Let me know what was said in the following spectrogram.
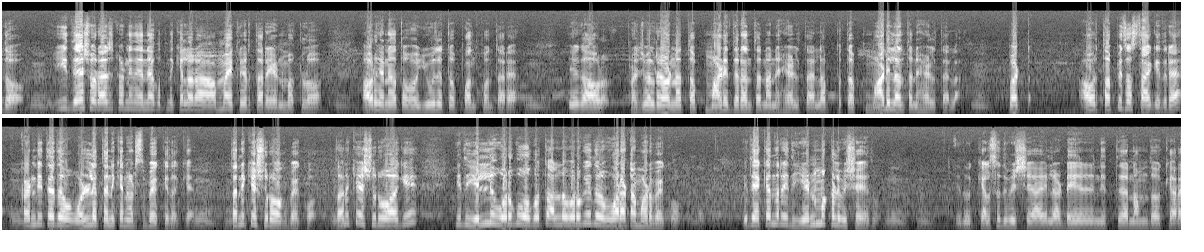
ಇದು. ಈ ದೇಶ ರಾಜಕಾರಣದಿಂದ ಏನಾಗುತ್ತೆ ಕೆಲವರು ಅಮಾಯಕರು ಇರ್ತಾರೆ ಹೆಣ್ಮಕ್ಳು. ಅವ್ರಿಗೆ ಏನಾಗುತ್ತೆ ಯೂಸ್ ತಪ್ಪು ಅಂದ್ಕೊಂತಾರೆ. ಈಗ ಅವ್ರು ಪ್ರಜ್ವಲ್ ರೇವಣ್ಣ ತಪ್ಪು ಮಾಡಿದ್ದಾರೆ ಅಂತ ನಾನು ಹೇಳ್ತಾ ಇಲ್ಲ ತಪ್ಪು ಮಾಡಿಲ್ಲ ಅಂತ ಹೇಳ್ತಾ ಇಲ್ಲ. ಬಟ್ ಅವ್ರು ತಪ್ಪಿಸೋಸ್ತಾಗಿದ್ರೆ ಖಂಡಿತ ಇದು ಒಳ್ಳೆ ತನಿಖೆ ನಡೆಸಬೇಕು ಇದಕ್ಕೆ. ತನಿಖೆ ಶುರುವಾಗಬೇಕು. ತನಿಖೆ ಶುರುವಾಗಿ ಇದು ಎಲ್ಲಿವರೆಗೂ ಹೋಗುತ್ತೋ ಅಲ್ಲಿವರೆಗೂ ಇದು ಹೋರಾಟ ಮಾಡಬೇಕು. ಇದು ಯಾಕೆಂದ್ರೆ ಇದು ಹೆಣ್ಮಕ್ಳ ವಿಷಯ ಇದು. ಇದು ಕೆಲಸದ ವಿಷಯ ಇಲ್ಲ ಡೈಲಿ ನಿತ್ಯ ನಮ್ಮದು ಕೆರ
